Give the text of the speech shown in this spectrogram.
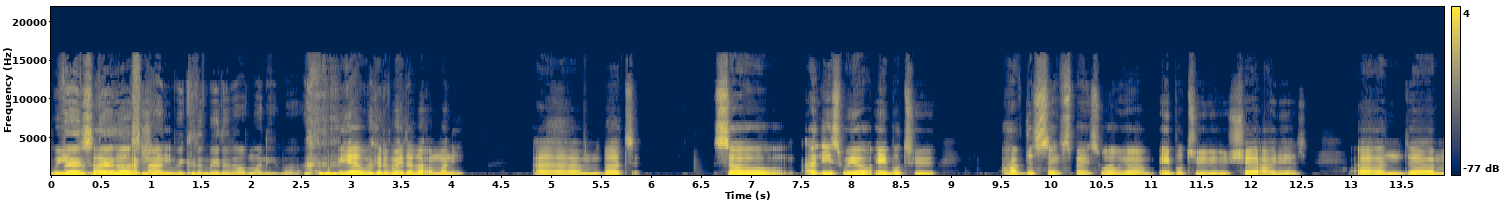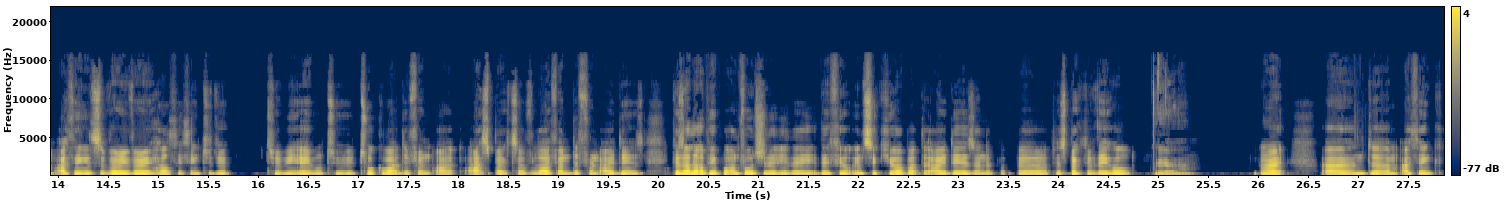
we they're, decided they're lost, actually, man. We could have made a lot of money, but yeah, we could have made a lot of money. Um, but so at least we are able to have this safe space where we are able to share ideas, and um, I think it's a very very healthy thing to do to be able to talk about different uh, aspects of life and different ideas because a lot of people unfortunately they they feel insecure about the ideas and the p- uh, perspective they hold yeah, right and um, i think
